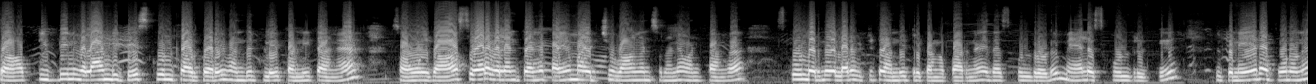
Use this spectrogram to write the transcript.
ஸோ அப்படி இப்படின்னு விளையாண்டுட்டு ஸ்கூல் பார்க் வரை வந்து ப்ளே பண்ணிட்டாங்க. ஸோ அவங்களுக்கு ஆசையார விளையாண்டுட்டாங்க. டைம் ஆயிடுச்சு வாங்கன்னு சொன்னோன்னே வந்துட்டாங்க. ஸ்கூல்ல இருந்து எல்லாரும் விட்டுட்டு வந்துட்டு இருக்காங்க பாருங்க. இதான் ஸ்கூல் ரோடு மேலே ஸ்கூல் இருக்கு. இப்போ நேராக போனோன்னே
